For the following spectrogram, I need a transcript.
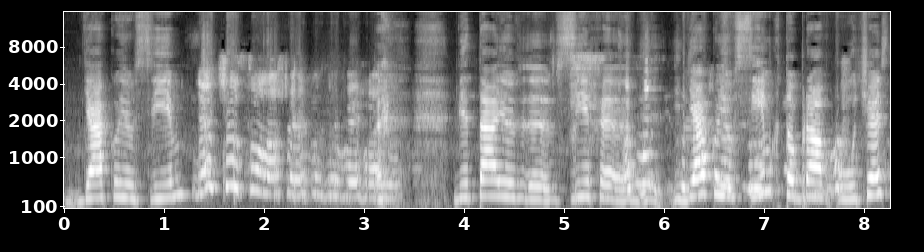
Дякую всім. Я чувствувала, що я тут виграю. Вітаю е, всіх е, і дякую всім, хто брав участь.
